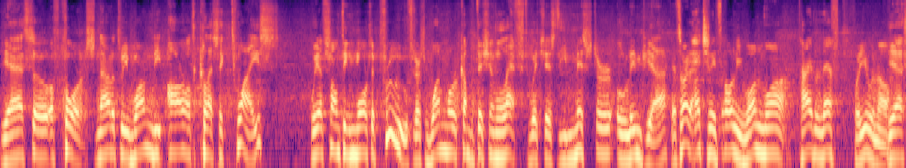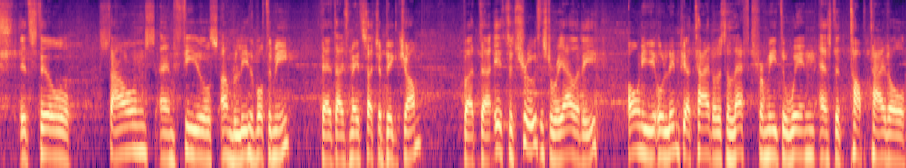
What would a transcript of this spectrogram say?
Yeah, so of course, now that we won the Arnold Classic twice, we have something more to prove. There's one more competition left, which is the Mr. Olympia. That's right. Actually, it's only one more title left for you now. Yes, it still sounds and feels unbelievable to me that I've made such a big jump. But uh, it's the truth, it's the reality. Only the Olympia title is left for me to win as the top title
